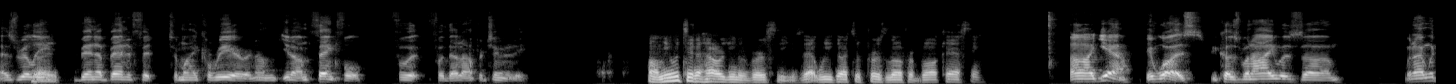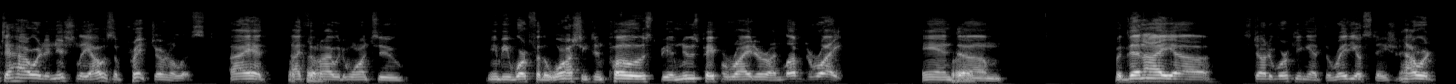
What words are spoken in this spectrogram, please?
has really right. been a benefit to my career, and I'm you know I'm thankful for for that opportunity. Um, you went to the Howard University. Is that where you got your first love for broadcasting? Uh, yeah, it was because when I was um, when I went to Howard initially, I was a print journalist. I had okay. I thought I would want to maybe work for the Washington Post, be a newspaper writer. I'd love to write, and right. um, but then I uh, started working at the radio station. Howard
